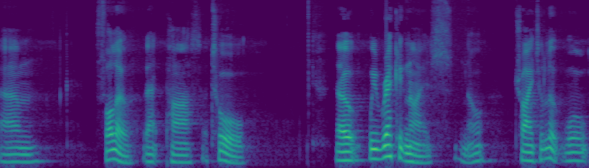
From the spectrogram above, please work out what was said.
um, follow that path at all. So we recognize, you know, try to look, well,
